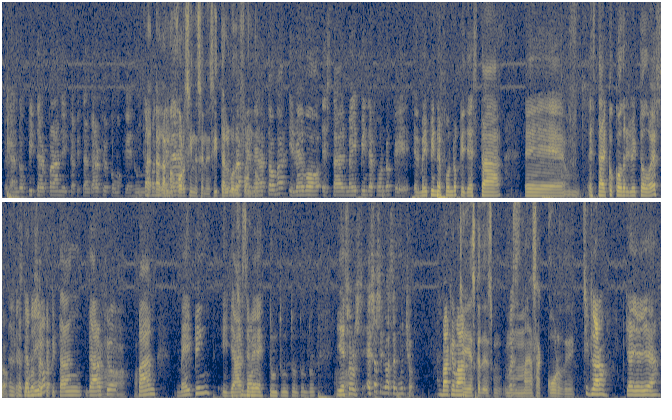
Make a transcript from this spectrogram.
peleando Peter Pan y Capitán Garfield como que en un, A, lo mejor si se necesita algo de una fondo. primera toma y luego está el mapping de fondo que el mapping de fondo que ya está eh, está el cocodrilo y todo eso. ¿El cocodrilo? al Capitán Garfield, Ah. Pan, mapping y ya se ve tum tum tum tum tum. Y eso eso sí lo hacen mucho. Va que va. Sí, es que es Pues- más acorde. Sí, claro. Ya, ya, ya.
